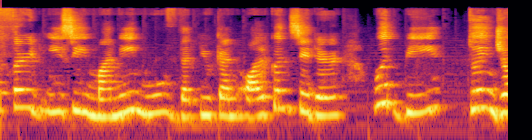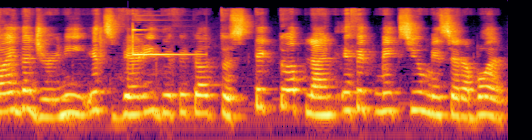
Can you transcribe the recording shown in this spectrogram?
third easy money move that you can all consider would be to enjoy the journey. It's very difficult to stick to a plan if it makes you miserable.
